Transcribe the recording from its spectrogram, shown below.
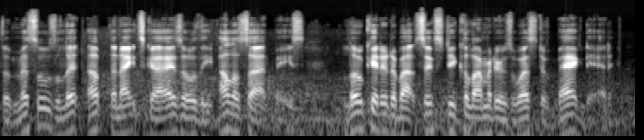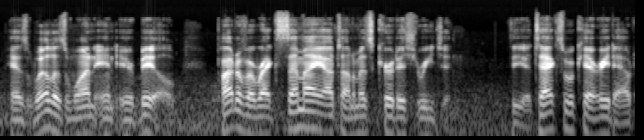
The missiles lit up the night skies over the Al Asad base, located about 60 kilometers west of Baghdad, as well as one in Erbil, part of Iraq's semi autonomous Kurdish region. The attacks were carried out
